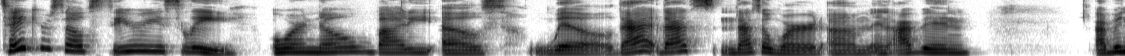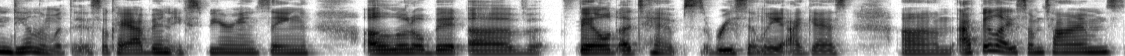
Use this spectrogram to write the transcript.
take yourself seriously or nobody else will. That that's that's a word. Um and I've been I've been dealing with this. Okay. I've been experiencing a little bit of failed attempts recently, I guess. Um I feel like sometimes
